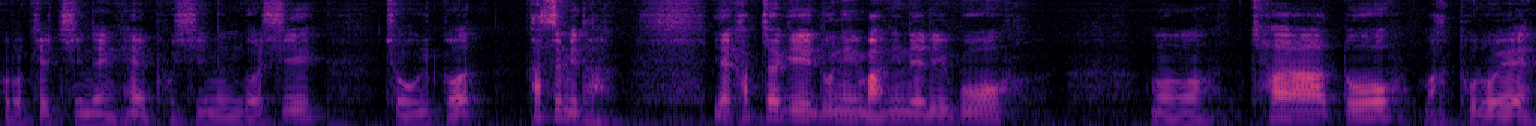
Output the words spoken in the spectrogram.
그렇게 진행해 보시는 것이 좋을 것 같습니다. 예, 갑자기 눈이 많이 내리고 어, 차도 막 도로에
